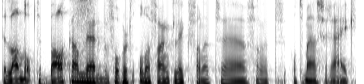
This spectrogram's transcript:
De landen op de Balkan werden bijvoorbeeld onafhankelijk van het, eh, van het Ottomaanse Rijk.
